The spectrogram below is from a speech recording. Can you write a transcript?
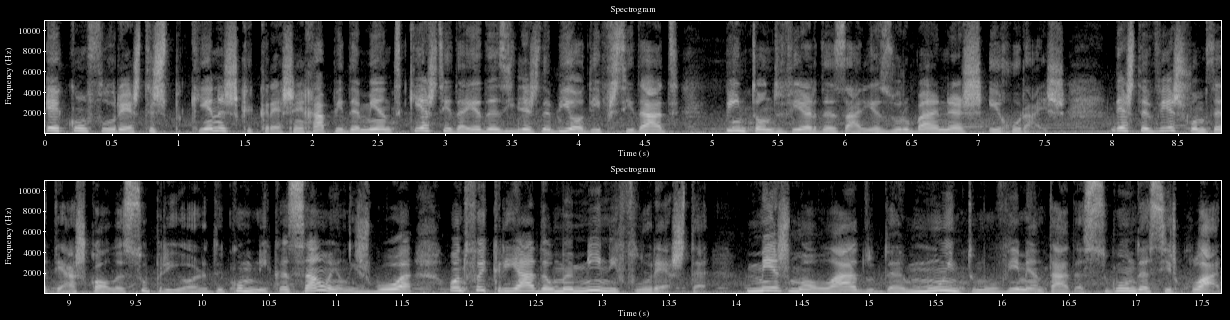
É com florestas pequenas que crescem rapidamente que esta ideia das Ilhas da Biodiversidade pintam de verde as áreas urbanas e rurais. Desta vez fomos até à Escola Superior de Comunicação, em Lisboa, onde foi criada uma mini floresta, mesmo ao lado da muito movimentada Segunda Circular,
